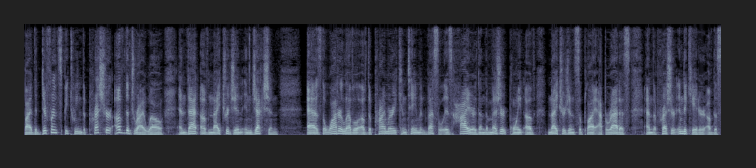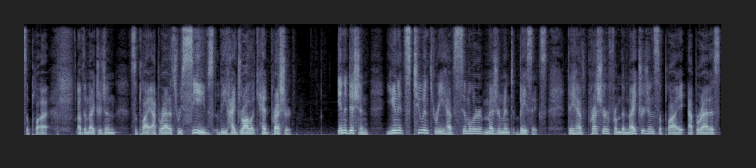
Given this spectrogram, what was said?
by the difference between the pressure of the dry well and that of nitrogen injection as the water level of the primary containment vessel is higher than the measured point of nitrogen supply apparatus and the pressure indicator of the supply of the nitrogen supply apparatus receives the hydraulic head pressure. In addition, units 2 and 3 have similar measurement basics. They have pressure from the nitrogen supply apparatus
